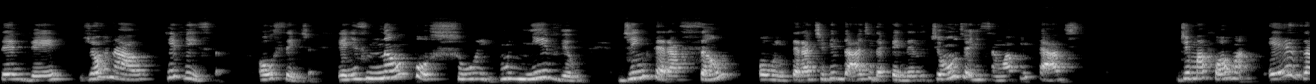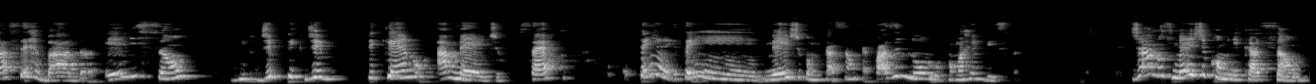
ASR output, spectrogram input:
TV, jornal, revista. Ou seja, eles não possuem um nível de interação ou interatividade, dependendo de onde eles são aplicados, de uma forma exacerbada. Eles são de, de pequeno a médio, certo? Tem, tem meios de comunicação que é quase nulo, como a revista. Já nos meios de comunicação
